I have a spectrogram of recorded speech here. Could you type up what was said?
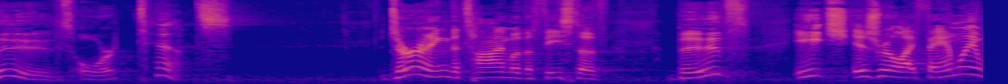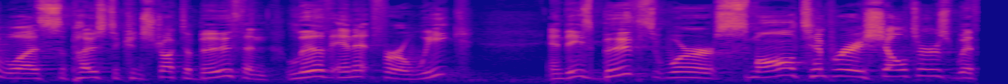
booths or tents. During the time of the Feast of Booths, each Israelite family was supposed to construct a booth and live in it for a week. And these booths were small temporary shelters with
